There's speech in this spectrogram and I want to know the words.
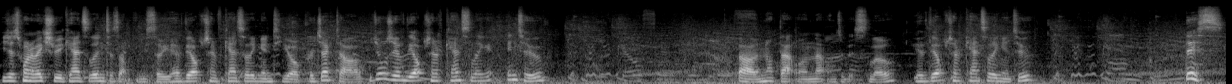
you just want to make sure you cancel into something. So you have the option of cancelling into your projectile, but you also have the option of cancelling into Oh, not that one. That one's a bit slow. You have the option of cancelling into this.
